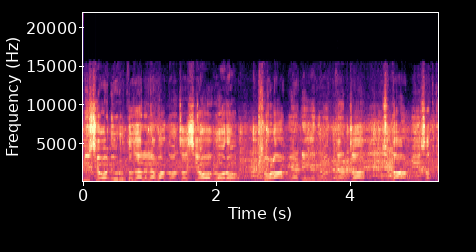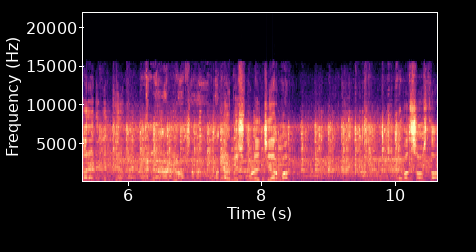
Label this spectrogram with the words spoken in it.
नि- सेवानिवृत्त झालेल्या बांधवांचा सेवा गौरव सोहळा आम्ही या ठिकाणी घेऊन त्यांचा सुद्धा आम्ही सत्कार या ठिकाणी केला धन्यवाद रमेश मुळे चेअरमन पतसंस्था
